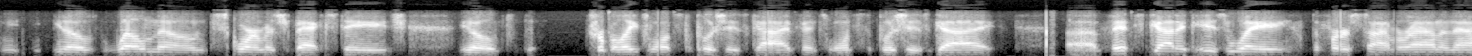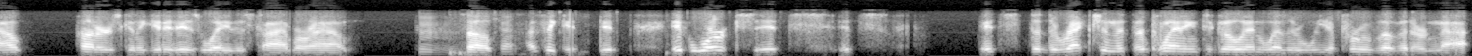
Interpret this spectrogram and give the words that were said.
you know, well-known squirmish backstage. You know, Triple H wants to push his guy, Vince wants to push his guy. Uh, Vince got it his way the first time around, and now Hunter's going to get it his way this time around. Mm-hmm. So okay. I think it it it works. It's it's it's the direction that they're planning to go in, whether we approve of it or not.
